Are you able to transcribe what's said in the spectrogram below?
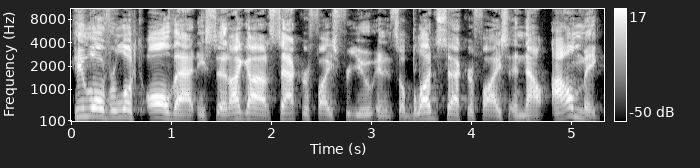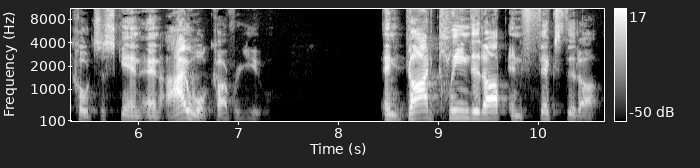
He overlooked all that. And he said, I got a sacrifice for you, and it's a blood sacrifice. And now I'll make coats of skin and I will cover you. And God cleaned it up and fixed it up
